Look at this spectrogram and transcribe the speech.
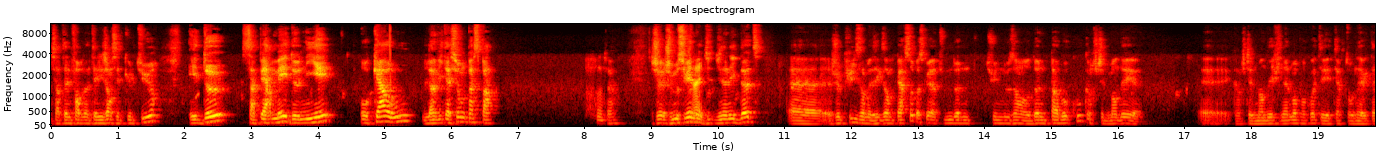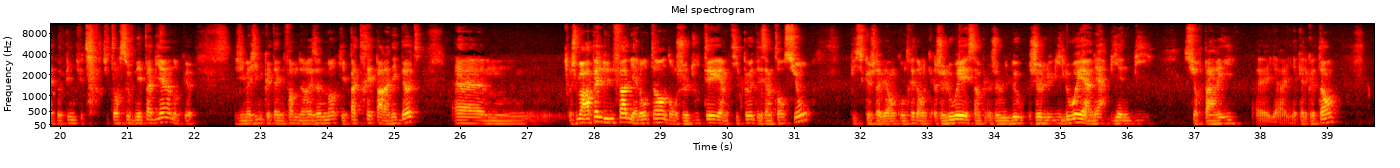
certaine forme d'intelligence et de culture, et deux, ça permet de nier au cas où l'invitation ne passe pas. Je, me souviens d'une anecdote. Euh, je puise dans mes exemples perso parce que tu, donnes, tu nous en donnes pas beaucoup. Quand je t'ai demandé, euh, quand je t'ai demandé finalement pourquoi tu étais retourné avec ta copine, tu t'en souvenais pas bien. Donc euh, j'imagine que tu as une forme de raisonnement qui est pas très par l'anecdote. je me rappelle d'une femme il y a longtemps dont je doutais un petit peu des intentions, puisque je l'avais rencontrée dans le, je louais simple, je lui, je lui louais un Airbnb sur Paris euh, il, y a, il y a quelques temps.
